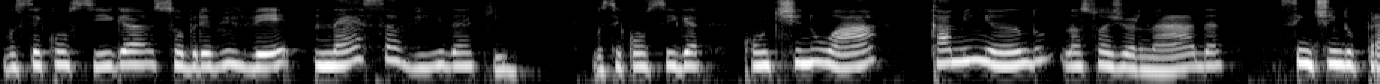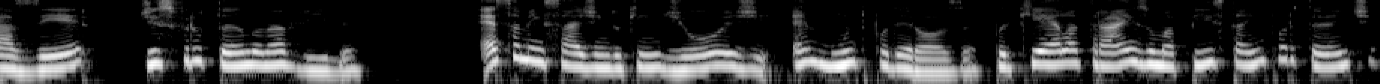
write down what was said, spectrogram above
você consiga sobreviver nessa vida aqui. Você consiga continuar caminhando na sua jornada, sentindo prazer, desfrutando na vida. Essa mensagem do Kim de hoje é muito poderosa, porque ela traz uma pista importante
